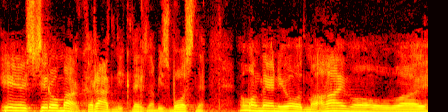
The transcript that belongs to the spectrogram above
i siromak, radnik, ne znam, iz Bosne. On meni odmah, ajmo ovaj,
